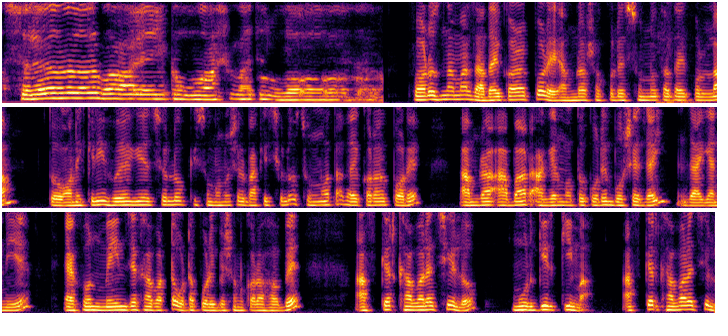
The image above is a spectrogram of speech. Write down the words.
السلام عليكم ورحمة الله ফরজ নামাজ আদায় করার পরে আমরা সকলে সুন্নত আদায় করলাম। তো অনেকেরই হয়ে গিয়েছিল, কিছু মানুষের বাকি ছিল। সুন্নত আদায় করার পরে আমরা আবার আগের মতো করে বসে যাই জায়গা নিয়ে। এখন মেইন যে খাবারটা, ওটা পরিবেশন করা হবে। আজকের খাবারে ছিল মুরগির কিমা। আজকের খাবারে ছিল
